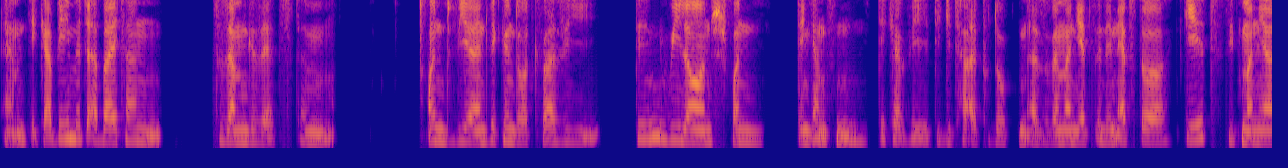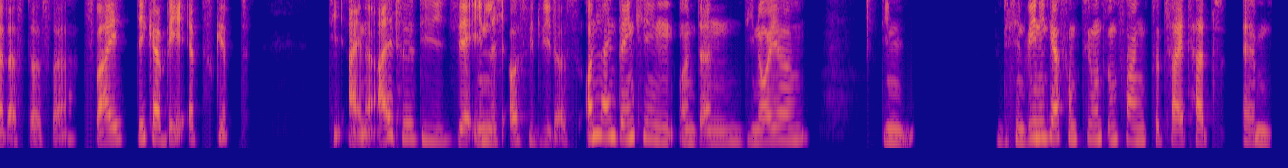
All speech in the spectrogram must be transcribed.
ähm, DKB-Mitarbeitern zusammengesetzt. Ähm, und wir entwickeln dort quasi den Relaunch von den ganzen DKW Digitalprodukten. Also wenn man jetzt in den App Store geht, sieht man ja, dass das da zwei DKB Apps gibt. Die eine alte, die sehr ähnlich aussieht wie das Online-Banking und dann die neue, die ein bisschen weniger Funktionsumfang zurzeit hat. Ähm,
